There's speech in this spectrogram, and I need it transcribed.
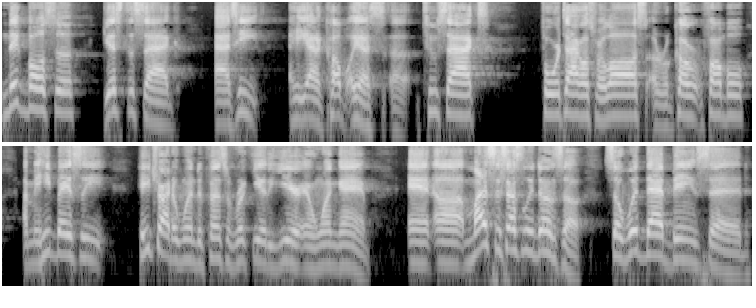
Nick Bosa gets the sack as he he had a couple, yes, uh, two sacks, four tackles for loss, a recovered fumble. I mean, he basically he tried to win defensive rookie of the year in one game, and uh, might have successfully done so. So, with that being said,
